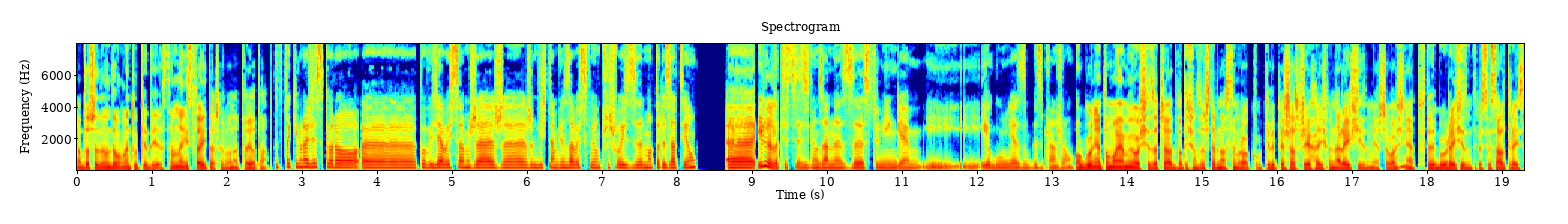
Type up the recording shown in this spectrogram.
no doszedłem do momentu, kiedy jestem, no i stoi ta czerwona Toyota. To w takim razie, skoro e, powiedziałeś sam, że, że, że gdzieś tam wiązałeś swoją przyszłość z motoryzacją, ile lat jesteś związany z, tuningiem i, i ogólnie z, z branżą? Ogólnie to moja miłość się zaczęła w 2014 roku, kiedy pierwszy raz przyjechaliśmy na Racism. Jeszcze właśnie wtedy był Racism, teraz jest Altrace.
